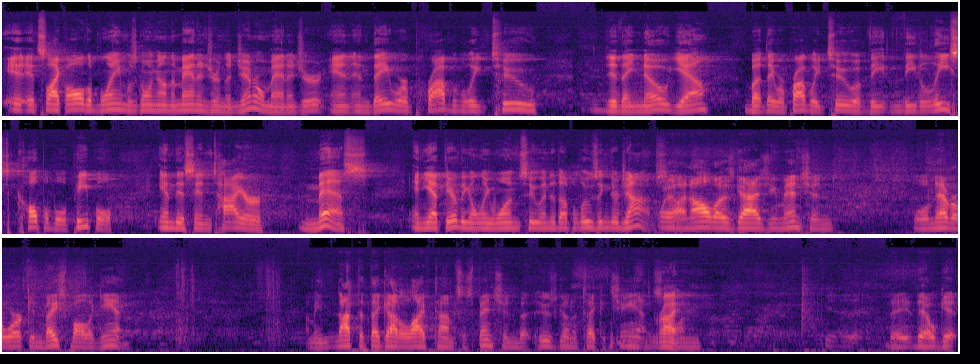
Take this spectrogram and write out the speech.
it's like all the blame was going on the manager and the general manager, and and they were probably two. Did they know? Yeah, but they were probably two of the the least culpable people in this entire mess. And yet they're the only ones who ended up losing their jobs. Well, and all those guys you mentioned will never work in baseball again. I mean, not that they got a lifetime suspension, but who's going to take a chance? Right. On, they they'll get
